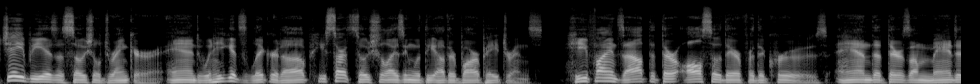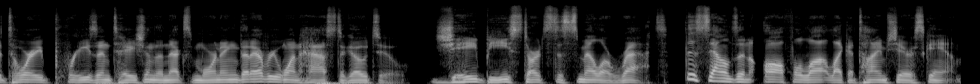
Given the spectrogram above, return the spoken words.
JB is a social drinker, and when he gets liquored up, he starts socializing with the other bar patrons. He finds out that they're also there for the cruise and that there's a mandatory presentation the next morning that everyone has to go to. JB starts to smell a rat. This sounds an awful lot like a timeshare scam.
